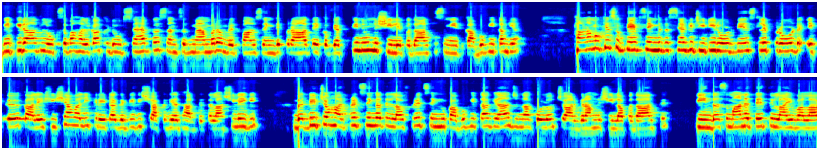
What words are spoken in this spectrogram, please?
ਬੀਤੀ ਰਾਤ ਲੋਕ ਸਭਾ ਹਲਕਾ ਖਡੂਰ ਸਾਹਿਬ ਤੋਂ ਸੰਸਦ ਮੈਂਬਰ ਅੰਮ੍ਰਿਤਪਾਲ ਸਿੰਘ ਦੇ ਭਰਾ ਤੇ ਇੱਕ ਵਿਅਕਤੀ ਨੂੰ ਨਸ਼ੀਲੇ ਪਦਾਰਥ ਸਮੇਤ ਕਾਬੂ ਕੀਤਾ ਗਿਆ। ਥਾਣਾ ਮੁਖੀ ਸੁਖਦੇਵ ਸਿੰਘ ਨੇ ਦੱਸਿਆ ਕਿ ਜੀਟੀ ਰੋਡ ਦੇ ਸਲਿਪ ਰੋਡ ਇੱਕ ਕਾਲੇ ਸ਼ੀਸ਼ਿਆਂ ਵਾਲੀ ਕਰੇਟਾ ਗੱਡੀ ਦੀ ਸ਼ੱਕ ਦੇ ਆਧਾਰ ਤੇ ਤਲਾਸ਼ੀ ਲਈ ਗਈ। ਗੱਡੀ 'ਚੋਂ ਹਰਪ੍ਰੀਤ ਸਿੰਘ ਅਤੇ ਲਵਪ੍ਰੀਤ ਸਿੰਘ ਨੂੰ ਕਾਬੂ ਕੀਤਾ ਗਿਆ, ਜਿਨ੍ਹਾਂ ਕੋਲੋਂ 4 ਗ੍ਰਾਮ ਨਸ਼ੀਲਾ ਪਦਾਰਥ, ਪੀਣ ਦਾ ਸਮਾਨ ਅਤੇ ਤੁਲਾਈ ਵਾਲਾ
